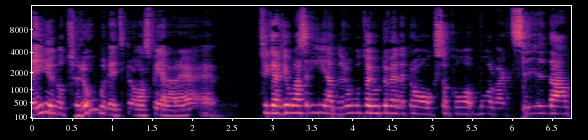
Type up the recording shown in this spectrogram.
det är ju en otroligt bra spelare. Eh, tycker att Jonas Enroth har gjort det väldigt bra också på målvaktssidan.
